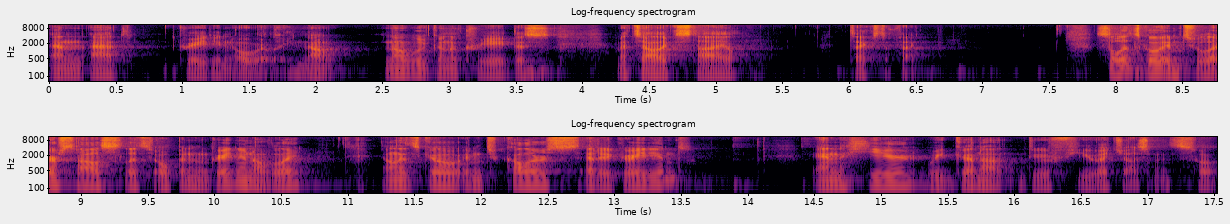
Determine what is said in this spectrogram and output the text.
and add gradient overlay. Now, now we're going to create this metallic style text effect. So let's go into layer styles. Let's open gradient overlay and let's go into colors, edit gradient. And here we're gonna do a few adjustments. So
